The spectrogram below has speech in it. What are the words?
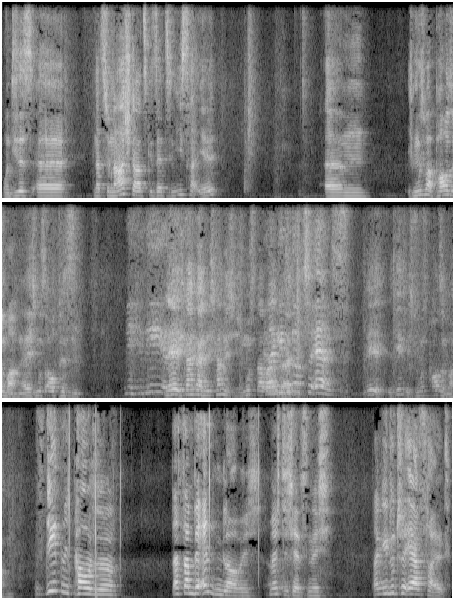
Und dieses äh, Nationalstaatsgesetz in Israel, ähm, ich muss mal Pause machen, ey, ich muss auch pissen. Nee, nee, Nee, ich kann gar nicht, ich kann nicht, ich muss dabei bleiben. zuerst. Nee, geht nicht, du musst Pause machen. Es geht nicht Pause. Das dann beenden, glaube ich. Möchte ich jetzt nicht. Dann geh du zuerst halt.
